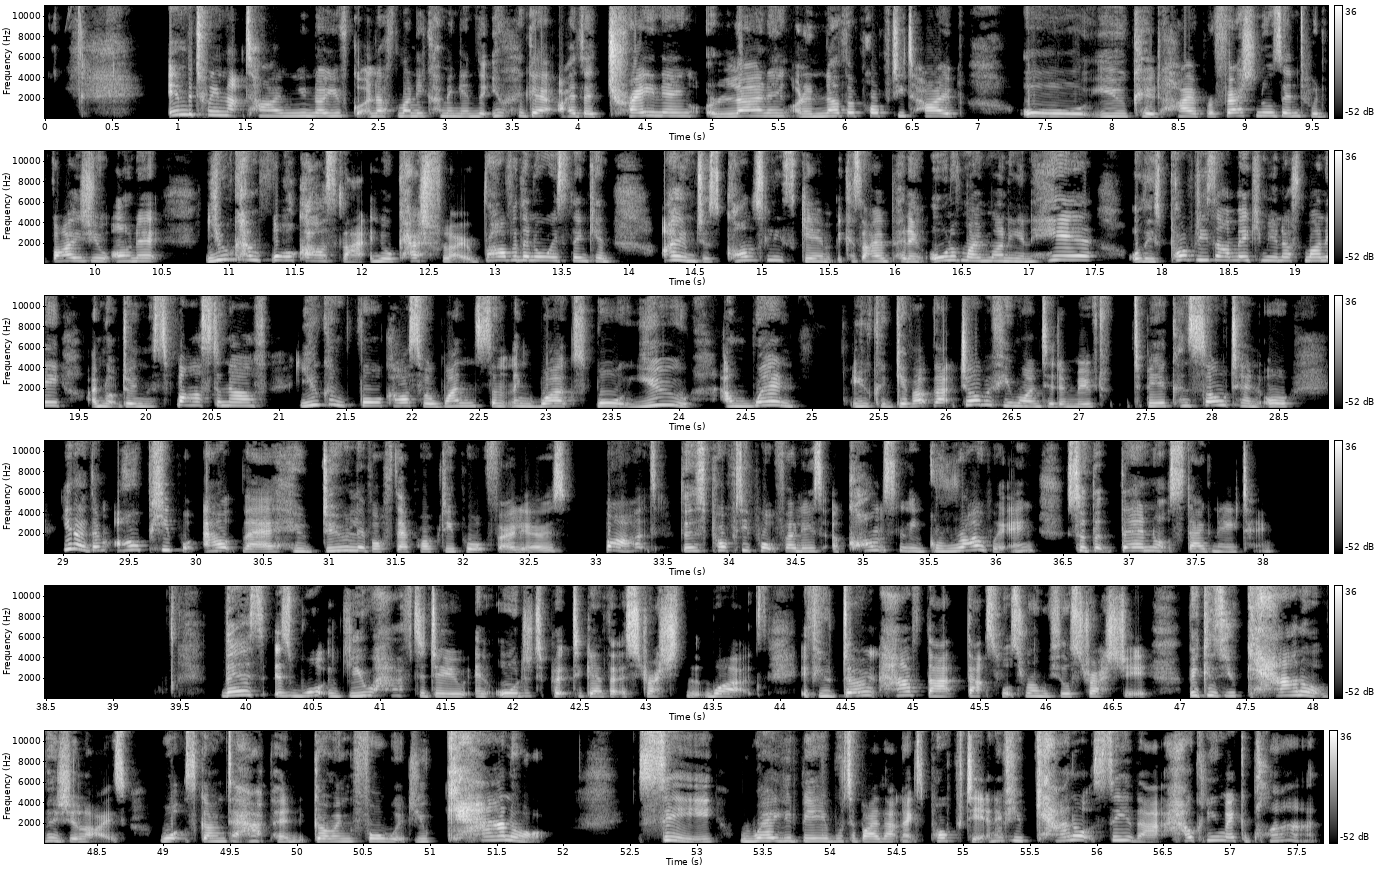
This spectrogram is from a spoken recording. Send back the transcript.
In between that time, you know you've got enough money coming in that you could get either training or learning on another property type or you could hire professionals in to advise you on it. You can forecast that in your cash flow rather than always thinking, I am just constantly skimmed because I am putting all of my money in here, or these properties aren't making me enough money, I'm not doing this fast enough. You can forecast for when something works for you and when you could give up that job if you wanted and move to be a consultant or you know there are people out there who do live off their property portfolios but those property portfolios are constantly growing so that they're not stagnating. This is what you have to do in order to put together a strategy that works. If you don't have that, that's what's wrong with your strategy because you cannot visualize what's going to happen going forward. You cannot see where you'd be able to buy that next property. And if you cannot see that, how can you make a plan?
